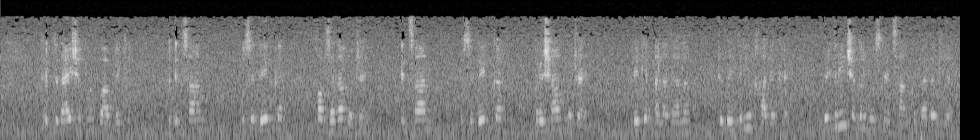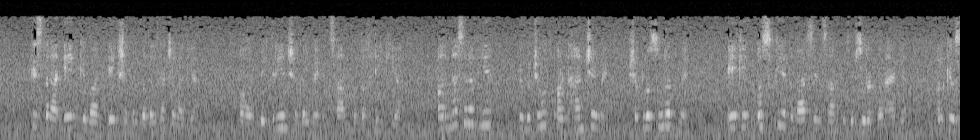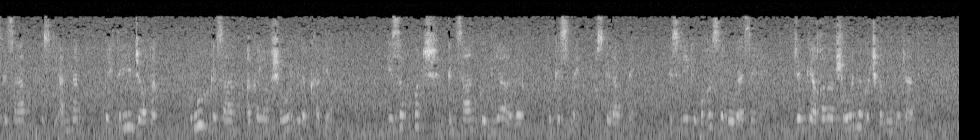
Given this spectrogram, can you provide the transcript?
تو ابتدائی شکلوں کو آپ دیکھیں، تو انسان اسے دیکھ کر خوف زدہ ہو جائے۔ انسان اسے دیکھ کر پریشان ہو جائے۔ لیکن اللہ تعالیٰ جو بہترین خالق ہے، بہترین شکل میں اس نے انسان کو پیدا کیا۔ کس طرح ایک کے بعد ایک شکل بدلتا چلا گیا اور بہترین شکل میں انسان کو تخلیق کیا۔ اور نہ صرف یہ کہ وجود اور ڈھانچے میں، شکل و صورت میں ایک ایک اس کے اعتبار سے انسان کو خوبصورت بنایا گیا، بلکہ اس کے ساتھ اس کے اندر بہترین جوہر، روح کے ساتھ عقل اور شعور بھی رکھا گیا۔ یہ سب کچھ انسان کو دیا اگر تو کس نے؟ اس کے رب نے۔ اس لیے کہ بہت سے لوگ ایسے ہیں جن کے عقل اور شور میں کچھ کمی ہو جاتی،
